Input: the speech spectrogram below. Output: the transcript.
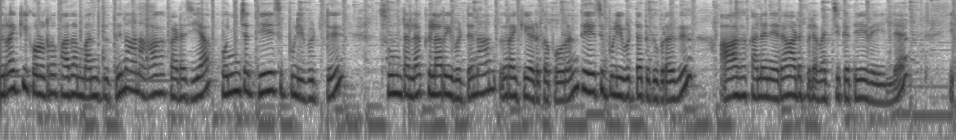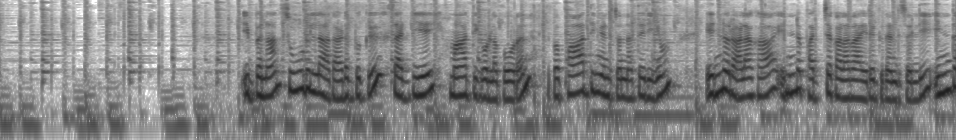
இறக்கி கொள்கிற பதம் வந்தது. நான் ஆக கடைசியாக கொஞ்சம் தேசி புளி விட்டு சுண்டலை கிளறி விட்டு நான் இறக்கி எடுக்க போகிறேன் தேசி புளி விட்டதுக்கு பிறகு ஆக கன நேரம் அடுப்பில் வச்சுக்க தேவையில்லை. இப்போ நான் சூடு இல்லாத அடுப்புக்கு சட்டியை மாற்றி கொள்ள போகிறேன் இப்போ பார்த்தீங்கன்னு சொன்னால் தெரியும் இன்னொரு அழகா என்ன பச்சை கலராக இருக்குதுன்னு சொல்லி இந்த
